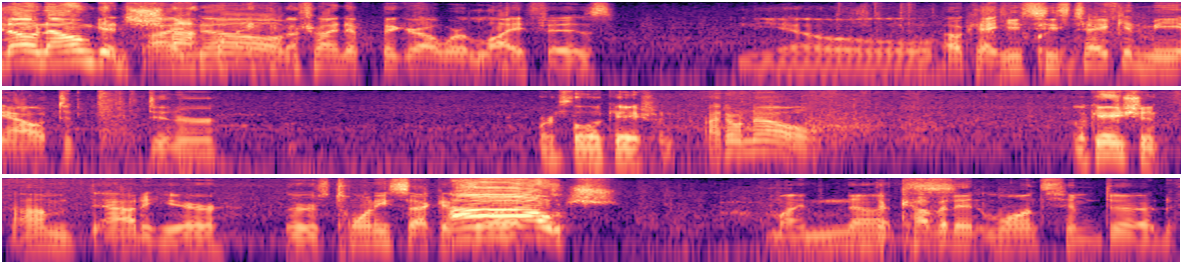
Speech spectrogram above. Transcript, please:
no, now I'm getting shot. I know. by- I'm trying to figure out where life is. Neo. Okay, he's he's taking me out to dinner. Where's the location? I don't know. Location. I'm out of here. There's 20 seconds left. Ouch! My nuts. The Covenant wants him dead.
